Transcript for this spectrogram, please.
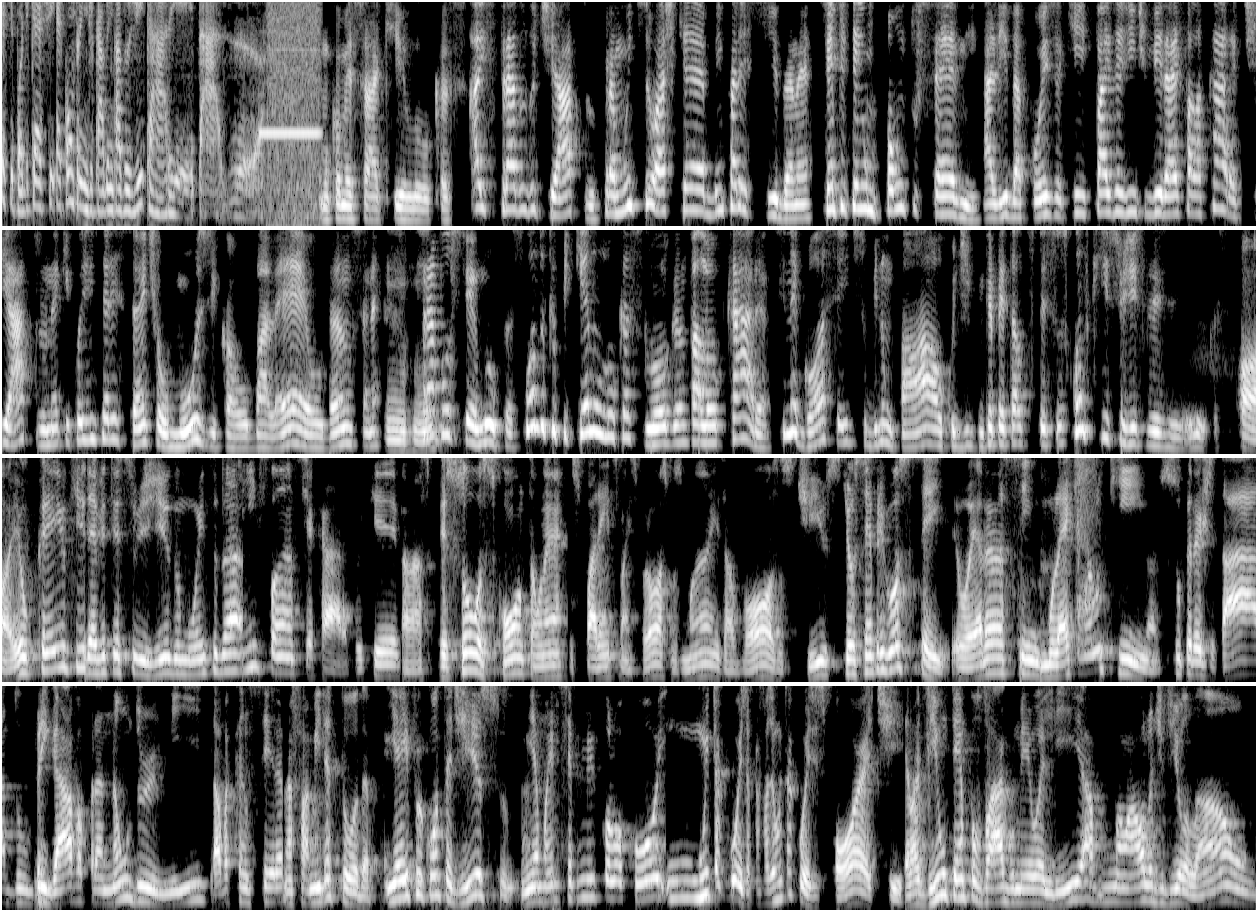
Esse podcast é contraindicado em casos de caretas. Vamos começar aqui, Lucas. A estrada do teatro, para muitos eu acho que é bem parecida, né? Sempre tem um ponto cerne ali da coisa que faz a gente virar e falar, cara, teatro, né? Que coisa interessante, ou música, ou balé, ou dança, né? Uhum. Para você, Lucas, quando que o pequeno Lucas Logan falou, cara, esse negócio aí de subir num palco, de interpretar outras pessoas, quando que surgiu esse desejo, Lucas? Ó, eu creio que deve ter surgido muito da infância, cara, porque as pessoas contam, né? Os parentes mais próximos, mães, avós, os tios, que eu sempre gostei. Eu era assim, moleque maluquinho, super agitado, brigava para não dormir, dava canseira na família toda. E aí por conta disso, minha mãe sempre me colocou em muita coisa, para fazer muita coisa, esporte. Ela via um tempo vago meu ali, uma aula de violão,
